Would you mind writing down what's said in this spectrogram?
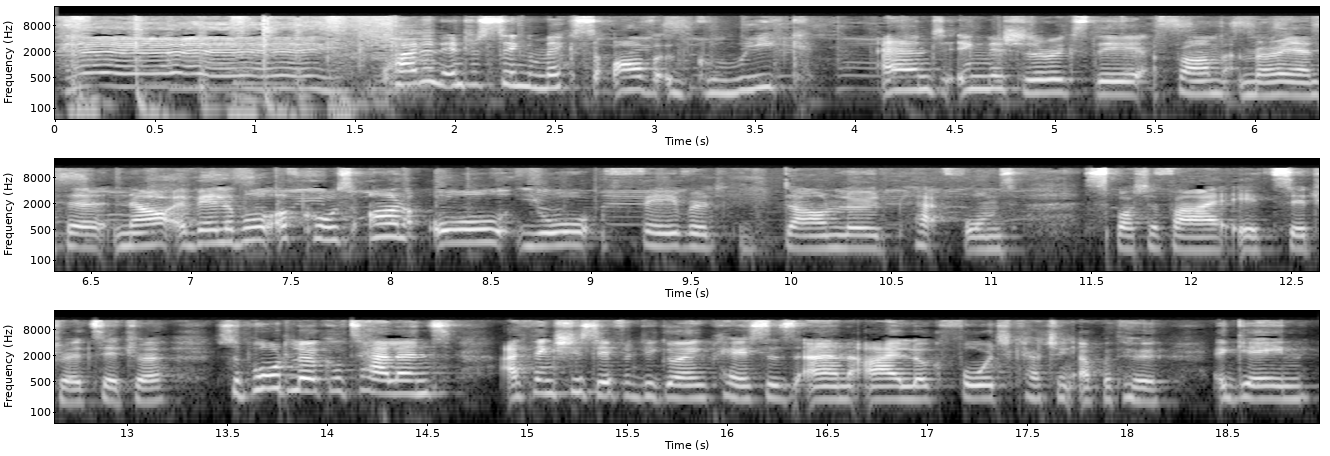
Hey. Quite an interesting mix of Greek and English lyrics there from Mariantha. Now available, of course, on all your favorite download platforms, Spotify, etc., etc. Support local talent. I think she's definitely going places, and I look forward to catching up with her again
